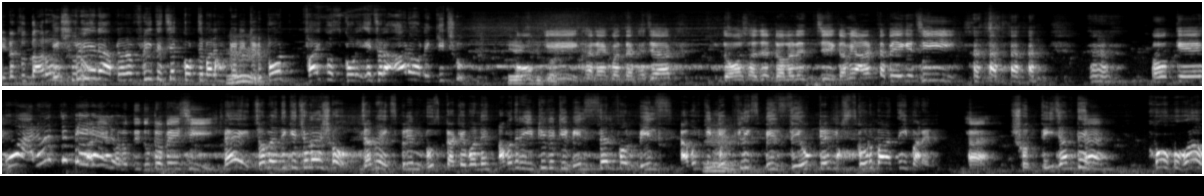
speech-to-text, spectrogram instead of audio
এটা তো দারুণ শুরু। এক্সপেরিয়েন্স আপনারা ফ্রিতে চেক করতে পারেন ক্রেডিট রিপোর্ট ফাইকো স্কোর এছাড়া আরও অনেক কিছু। ওকে এখানে একবার দেখা যাক। দশ হাজার ডলারের চেক আমি আরেকটা পেয়ে গেছি। ওকে। ও আরও একটা পেয়ে আমি গেল। এখন অব্দি দুটো পেয়েছি। এই চলো এদিকে চলে এসো। জানো এক্সপেরিয়েন্স বুস্ট কাকে বলে? আমাদের utility bill cell phone bills এমনকি নেটফ্লিক্স বিলস দিয়েও ক্রেডিট স্কোর বাড়াতেই পারেন। হ্যাঁ। সত্যিই জানতে? হ্যাঁ। ও ওয়াও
